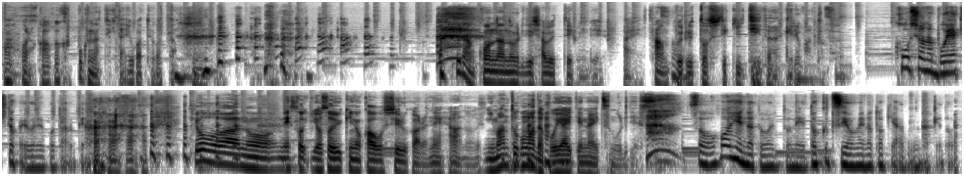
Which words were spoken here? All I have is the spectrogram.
あほら科学っぽくなってきた。よかったよかった、うん。普段こんなノリで喋ってるんで、はい、サンプルとして聞いていただければと。高尚なぼやきとか言われることあるけど。今日はあの、ね、そよそ行きの顔してるからねあの今んとこまだぼやいてないつもりです。そう、本編だと割とね、毒強めの時あるんだけど。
